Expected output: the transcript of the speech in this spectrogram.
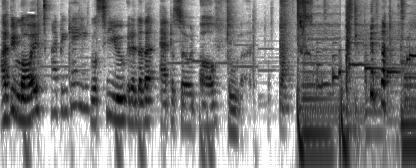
I've been Lloyd. I've been Kaylee. We'll see you in another episode of Fool Her.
